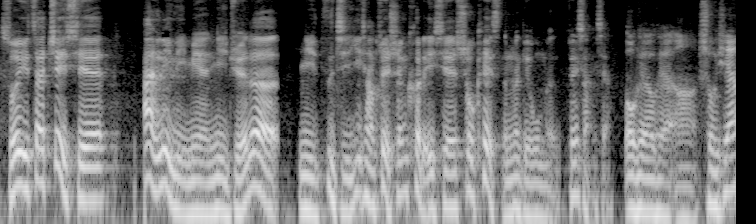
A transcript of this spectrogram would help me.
所以在这些案例里面，你觉得你自己印象最深刻的一些 showcase，能不能给我们分享一下？OK OK 啊、首先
